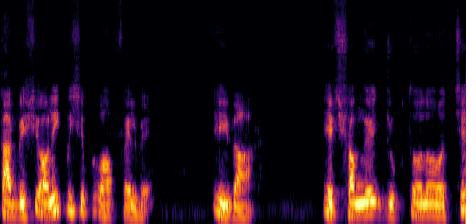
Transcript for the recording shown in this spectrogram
তার বেশি, অনেক বেশি প্রভাব ফেলবে। এইবার। এর সঙ্গে যুক্ত হলো হচ্ছে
